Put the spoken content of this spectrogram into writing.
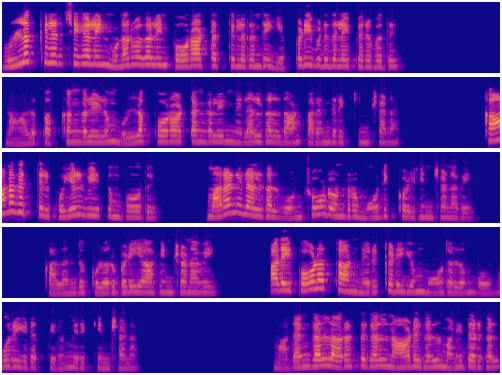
உள்ளக்கிளர்ச்சிகளின் உணர்வுகளின் போராட்டத்திலிருந்து எப்படி விடுதலை பெறுவது? நாலு பக்கங்களிலும் உள்ள போராட்டங்களின் நிழல்கள் தான் பறந்திருக்கின்றன. கானகத்தில் புயல் வீசும்போது மரநிழல்கள் ஒன்றோடொன்று மோதிக்கொள்கின்றனவே கலந்து குளறுபடியாகின்றனவே அதை போலத்தான் நெருக்கடியும் மோதலும் ஒவ்வொரு இடத்திலும் இருக்கின்றன. மதங்கள் அரசுகள் நாடுகள் மனிதர்கள்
